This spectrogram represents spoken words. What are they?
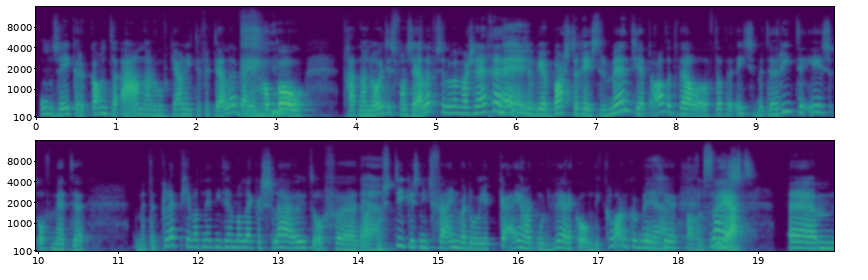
onzekere kanten aan. Nou, dat hoef ik jou niet te vertellen. Bij een hobo, het gaat nou nooit eens vanzelf, zullen we maar zeggen. Hè? Het is een weerbarstig instrument. Je hebt altijd wel, of dat er iets met de rieten is, of met, de, met een klepje wat net niet helemaal lekker sluit. Of eh, de Ja. akoestiek is niet fijn, waardoor je keihard moet werken om die klank een beetje... Ja, of het nou ja. Ehm,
